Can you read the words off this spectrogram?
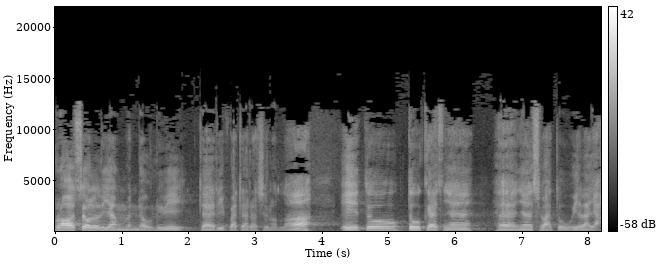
rasul yang mendahului daripada Rasulullah itu tugasnya hanya suatu wilayah.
